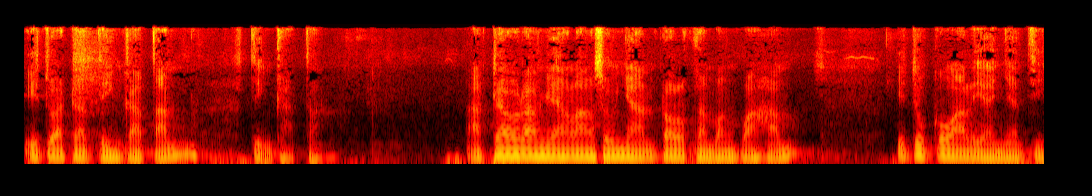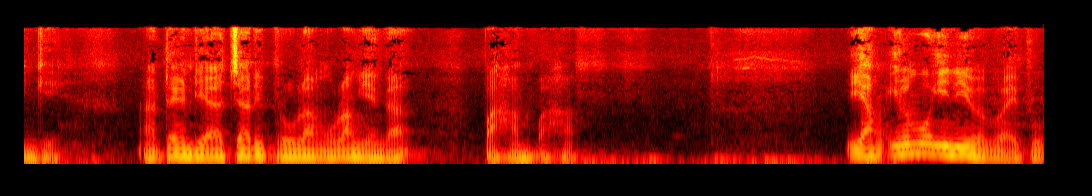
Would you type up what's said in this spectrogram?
itu ada tingkatan-tingkatan. Ada orang yang langsung nyantol gampang paham, itu kewaliannya tinggi. Ada yang diajari berulang-ulang ya enggak paham-paham. Yang ilmu ini Bapak Ibu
